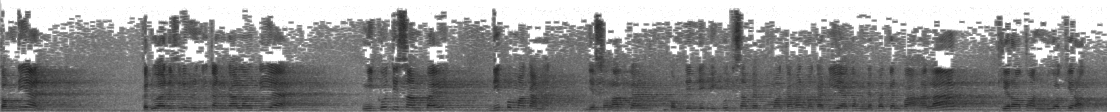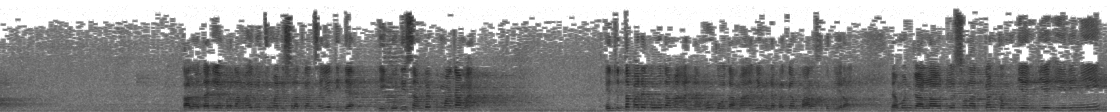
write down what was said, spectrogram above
Kemudian kedua di sini menunjukkan kalau dia ngikuti sampai di pemakaman, dia sholatkan, kemudian dia ikuti sampai pemakaman, maka dia akan mendapatkan pahala kiraton dua kirat. Kalau tadi yang pertama itu cuma disolatkan saja tidak ikuti sampai pemakaman. Itu tetap ada keutamaan, namun keutamaannya mendapatkan pahala satu kirat. Namun kalau dia solatkan kemudian dia iringi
